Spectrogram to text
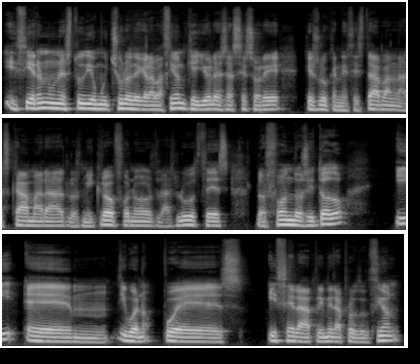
hicieron un estudio muy chulo de grabación que yo les asesoré qué es lo que necesitaban, las cámaras, los micrófonos, las luces, los fondos y todo. Y, em, y bueno, pues hice la primera producción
